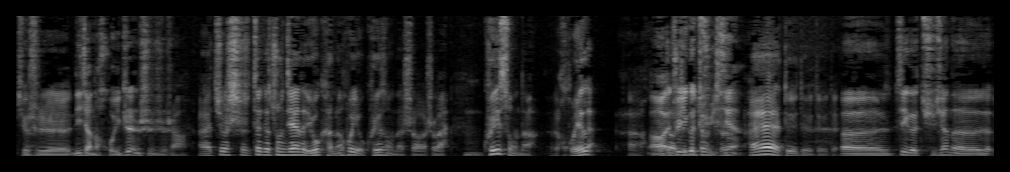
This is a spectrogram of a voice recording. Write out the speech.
就是你讲的回正是指啥？哎、就是这个中间的有可能会有亏损的时候，是吧？嗯，亏损呢呃回来啊，啊就一个曲线。哎，对对对对，呃，这个曲线的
